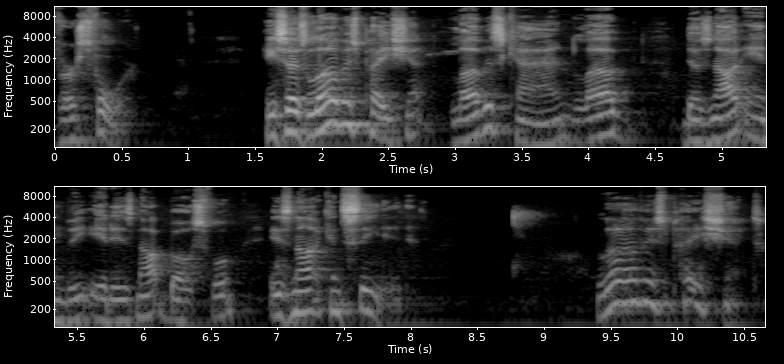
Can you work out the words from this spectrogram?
Verse 4. He says, Love is patient, love is kind, love does not envy, it is not boastful, is not conceited. Love is patient.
